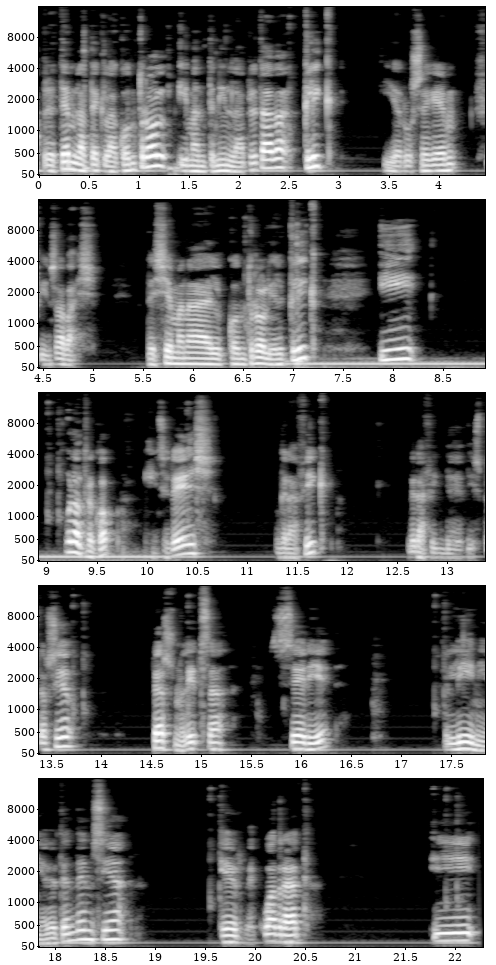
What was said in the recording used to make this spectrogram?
apretem la tecla control i mantenint-la apretada, clic i arrosseguem fins a baix. Deixem anar el control i el clic i un altre cop insereix gràfic gràfic de dispersió, personalitza, sèrie, línia de tendència, R quadrat i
